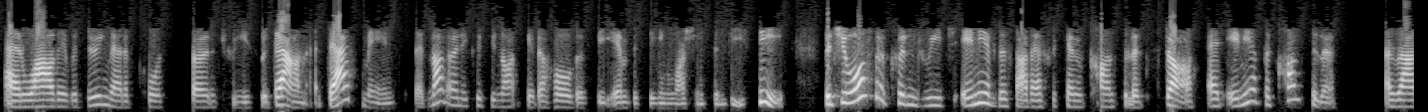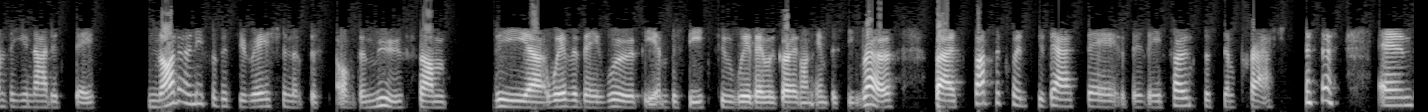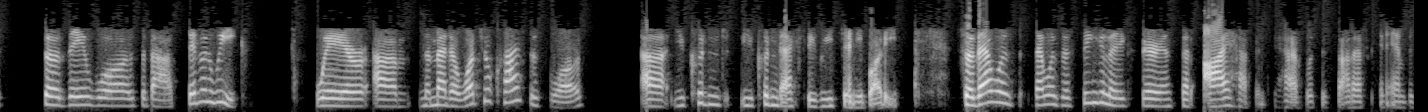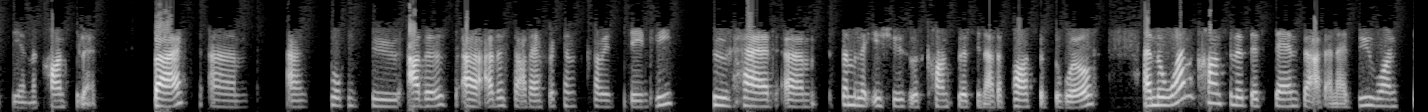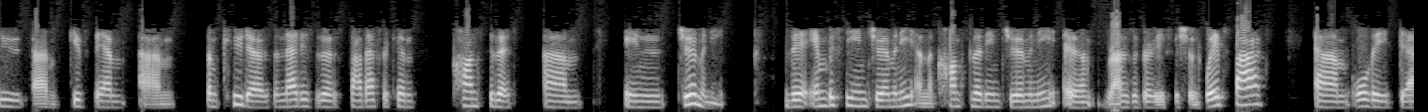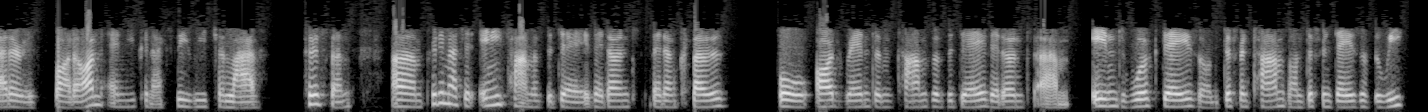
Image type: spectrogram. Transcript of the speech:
And while they were doing that, of course, phone trees were down. That meant that not only could you not get a hold of the embassy in Washington, D.C., but you also couldn't reach any of the South African consulate staff at any of the consulates around the United States, not only for the duration of the, of the move from the uh, wherever they were, at the embassy, to where they were going on Embassy Row. But subsequent to that, their, their phone system crashed. and so there was about seven weeks where um, no matter what your crisis was, uh, you couldn't you couldn't actually reach anybody. So that was that was a singular experience that I happened to have with the South African embassy and the consulate. But um, talking to others, uh, other South Africans, coincidentally, who've had um, similar issues with consulates in other parts of the world. And the one consulate that stands out, and I do want to um, give them um, some kudos, and that is the South African consulate um, in Germany. The embassy in Germany and the consulate in Germany um, runs a very efficient website. Um, all their data is spot on, and you can actually reach a live person um, pretty much at any time of the day. They don't they don't close for odd random times of the day. They don't um, end work days on different times on different days of the week.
